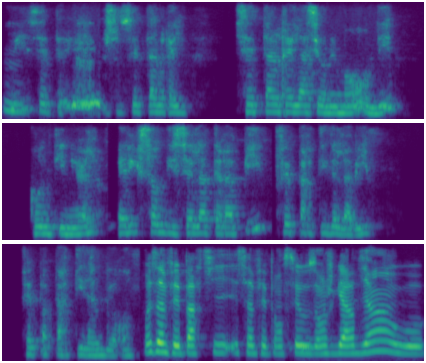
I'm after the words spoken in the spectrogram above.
Oui, mm. c'est un, un relationnement, on dit, continuel. Erickson disait la thérapie fait partie de la vie fait pas partie d'un bureau. Moi, ça me fait partie, ça me fait penser aux anges gardiens ou,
